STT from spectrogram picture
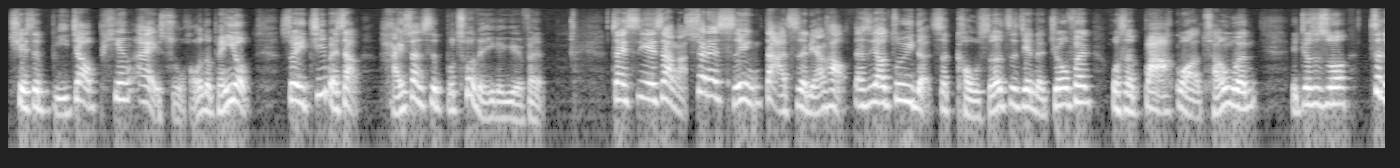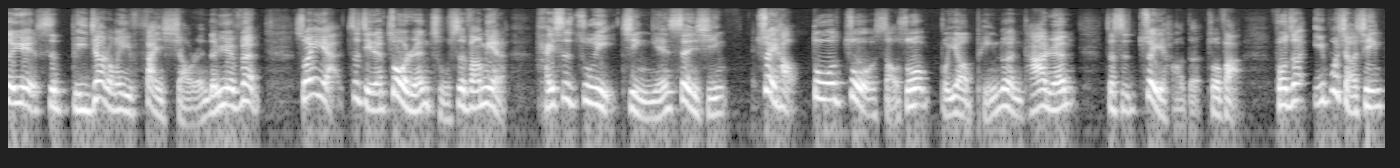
却是比较偏爱属猴的朋友，所以基本上还算是不错的一个月份。在事业上啊，虽然时运大致良好，但是要注意的是口舌之间的纠纷或是八卦传闻，也就是说这个月是比较容易犯小人的月份，所以啊，自己的做人处事方面啊。还是注意谨言慎行，最好多做少说，不要评论他人，这是最好的做法。否则一不小心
